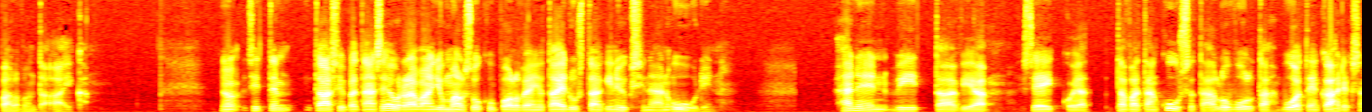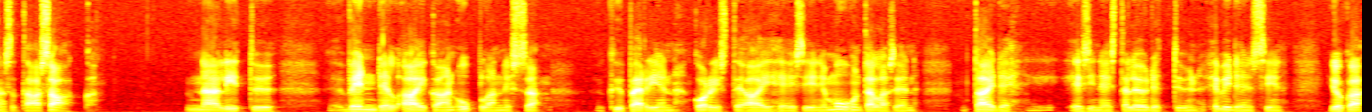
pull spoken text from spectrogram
palvonta-aika. No sitten taas hypätään seuraavaan Jumal-sukupolveen, jota edustaakin yksinään Uudin. Hänen viittaavia seikkoja tavataan 600-luvulta vuoteen 800 saakka. Nämä liittyy Vendel-aikaan Uplannissa kypärien koristeaiheisiin ja muuhun tällaiseen taideesineistä löydettyyn evidenssiin, joka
